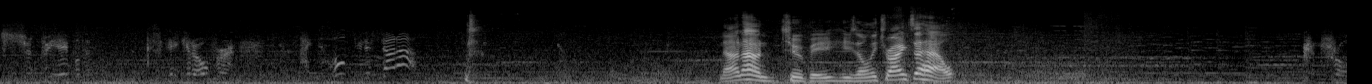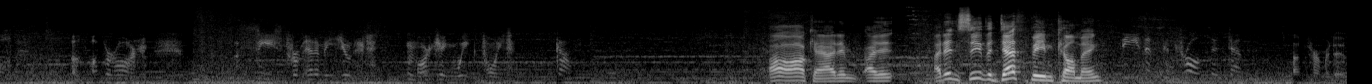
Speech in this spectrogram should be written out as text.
Should be able to take it over. I told you to shut up! Now, now, 2B. He's only trying to help. Okay. I didn't. I didn't. I didn't see the death beam coming. Seize its control system. Affirmative.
